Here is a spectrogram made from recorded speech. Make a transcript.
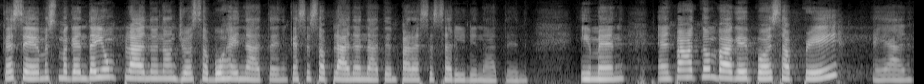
Kasi mas maganda yung plano ng Diyos sa buhay natin kasi sa plano natin para sa sarili natin. Amen? And pangatlong bagay po sa pray, ayan,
